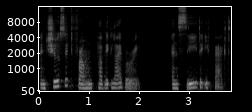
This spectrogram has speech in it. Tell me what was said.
and choose it from public library and see the effect.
